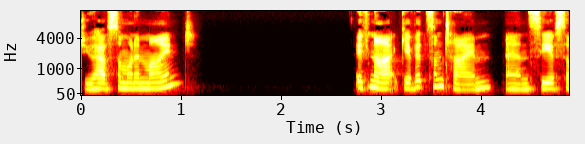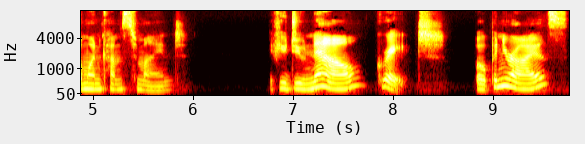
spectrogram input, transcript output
Do you have someone in mind? If not, give it some time and see if someone comes to mind. If you do now, great. Open your eyes,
